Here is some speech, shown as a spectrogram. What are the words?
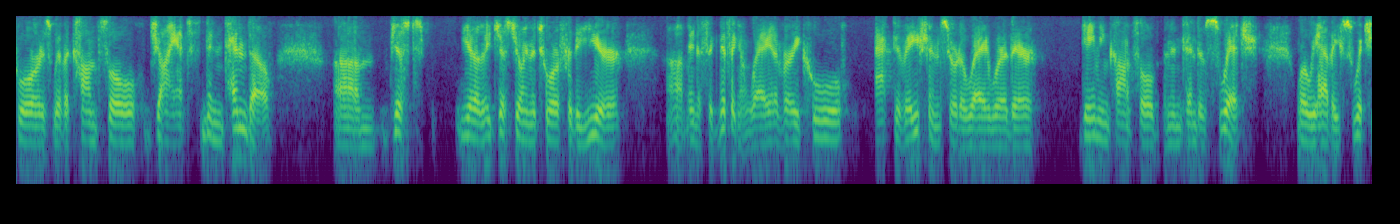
tours with a console giant, Nintendo. Um, just you know, they just joined the tour for the year um, in a significant way, in a very cool activation sort of way, where their gaming console, the Nintendo Switch, where we have a Switch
